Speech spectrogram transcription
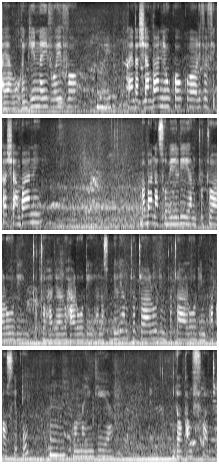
aya wengine hivyo hivyo kaenda shambani huko huko, walivyofika shambani, baba anasubiria mtoto arudi, mtoto hajaru harudi, anasubiria mtoto arudi, mtoto arudi mpaka usiku Mm. unaingia, ndio akamfuata.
